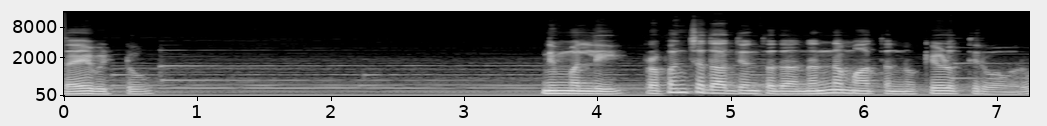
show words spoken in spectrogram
ದಯವಿಟ್ಟು ನಿಮ್ಮಲ್ಲಿ ಪ್ರಪಂಚದಾದ್ಯಂತದ ನನ್ನ ಮಾತನ್ನು ಕೇಳುತ್ತಿರುವವರು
